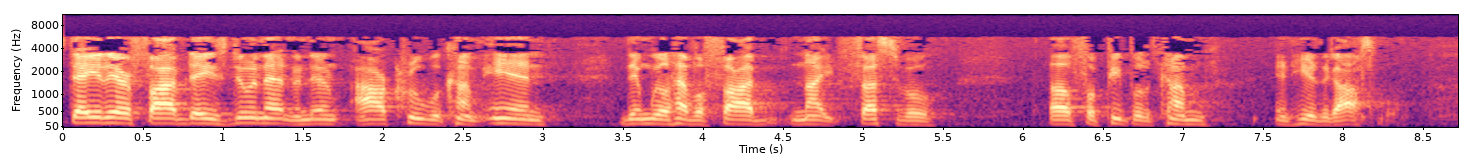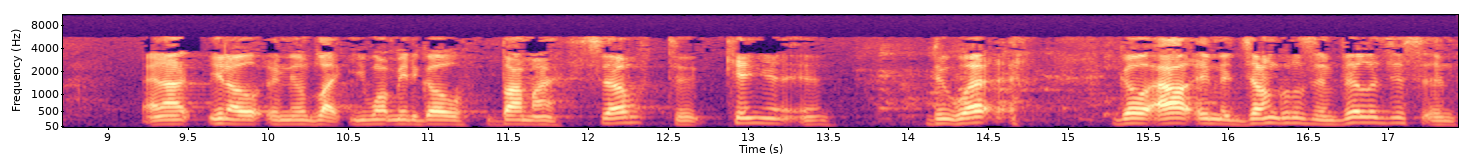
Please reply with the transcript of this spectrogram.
stay there five days doing that, and then our crew will come in. Then we'll have a five night festival uh, for people to come and hear the gospel. And I, you know, and I'm like, you want me to go by myself to Kenya and do what? go out in the jungles and villages? And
